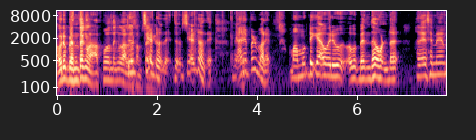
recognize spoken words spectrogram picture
ഒരു ബന്ധങ്ങൾ ആത്മബന്ധങ്ങളാണ് തീർച്ചയായിട്ടും അതെ തീർച്ചയായിട്ടും അതെ. ഞാനെപ്പോഴും പറയും മമ്മൂട്ടിക്ക് ആ ഒരു ബന്ധമുണ്ട്. അതേസമയം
